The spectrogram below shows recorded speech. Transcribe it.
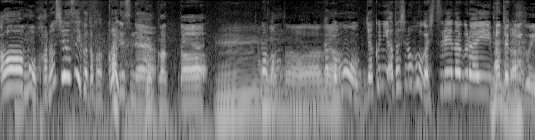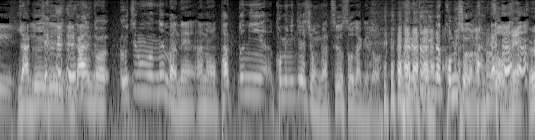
ああもう話しやすい方ばっかりですね。よかった。うーん、よなんかかった。なんかもう逆に私の方が失礼なぐらいめっちゃグイグイ。いやぐいぐいいかんとうちのメンバーねあのパッと見コミュニケーションが強そうだけど割とみんなコミュ障だから。ねそうね。う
